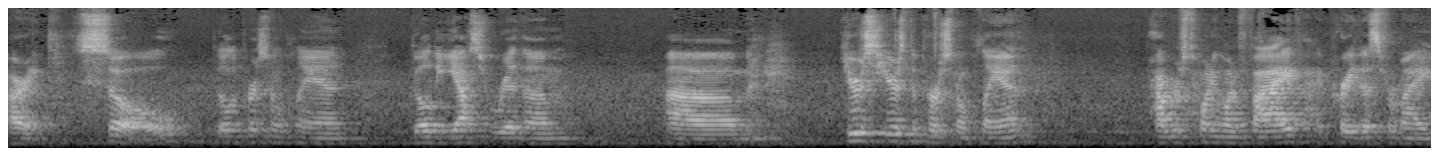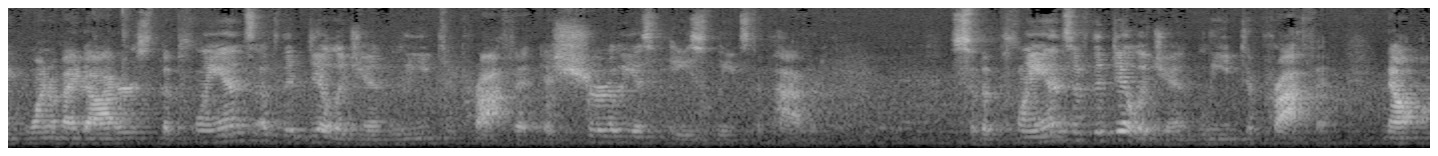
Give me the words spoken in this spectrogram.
all right so build a personal plan build a yes rhythm um, here's here's the personal plan Proverbs 21:5, I pray this for my one of my daughters. The plans of the diligent lead to profit as surely as haste leads to poverty. So the plans of the diligent lead to profit. Now,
